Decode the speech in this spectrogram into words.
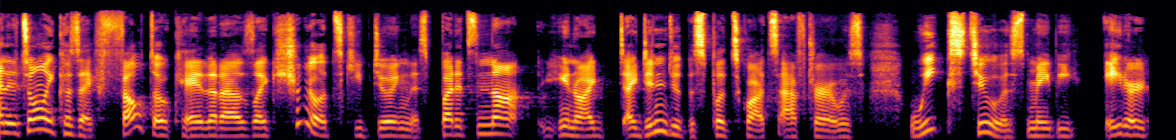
And it's only because I felt okay that I was like, sure, let's keep doing this. But it's not, you know, I, I didn't do the split squats after it was weeks too. It was maybe eight or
